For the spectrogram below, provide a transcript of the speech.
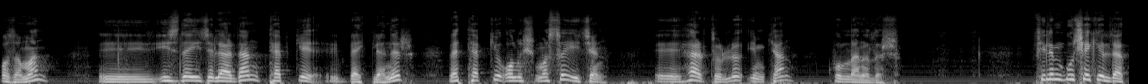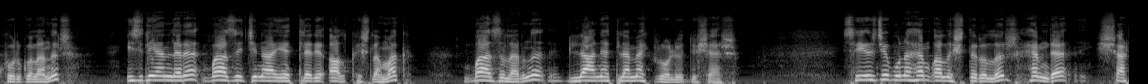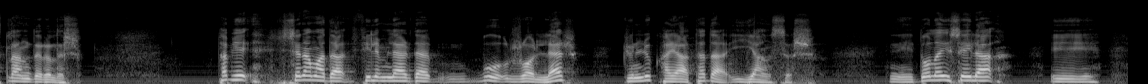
o zaman e, izleyicilerden tepki beklenir ve tepki oluşması için e, her türlü imkan kullanılır. Film bu şekilde kurgulanır. İzleyenlere bazı cinayetleri alkışlamak, bazılarını lanetlemek rolü düşer. Seyirci buna hem alıştırılır hem de şartlandırılır. Tabi sinemada, filmlerde bu roller günlük hayata da yansır. E, dolayısıyla e,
